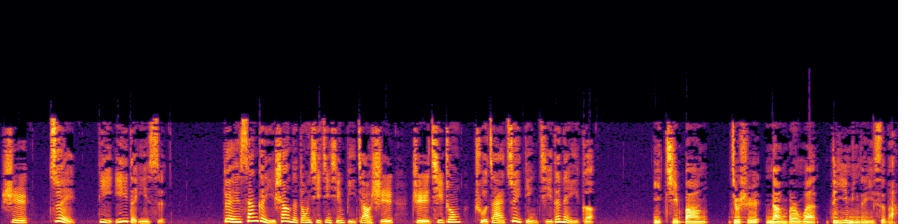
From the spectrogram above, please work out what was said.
是最、第一的意思。对三个以上的东西进行比较时，指其中处在最顶级的那一个。一七帮 就是 number one 第一名的意思吧？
